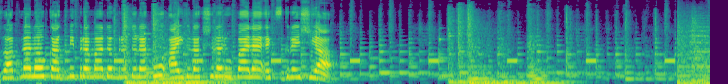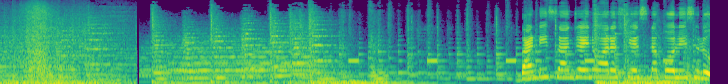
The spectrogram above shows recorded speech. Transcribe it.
స్వప్నలోక్ అగ్ని ప్రమాదం మృతులకు ఐదు లక్షల రూపాయల ఎక్స్గ్రేషియా. బండి సంజయ్ను అరెస్ట్ చేసిన పోలీసులు.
